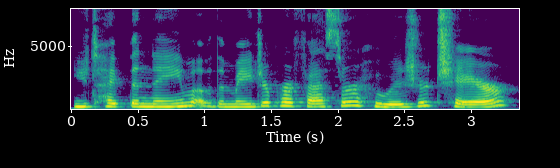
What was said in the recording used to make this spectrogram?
You type the name of the major professor who is your chair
